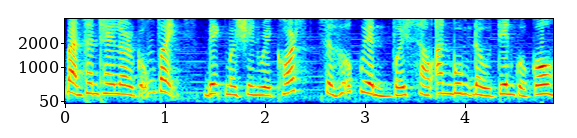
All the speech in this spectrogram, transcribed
Bản thân Taylor cũng vậy, Big Machine Records sở hữu quyền với 6 album đầu tiên của cô.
